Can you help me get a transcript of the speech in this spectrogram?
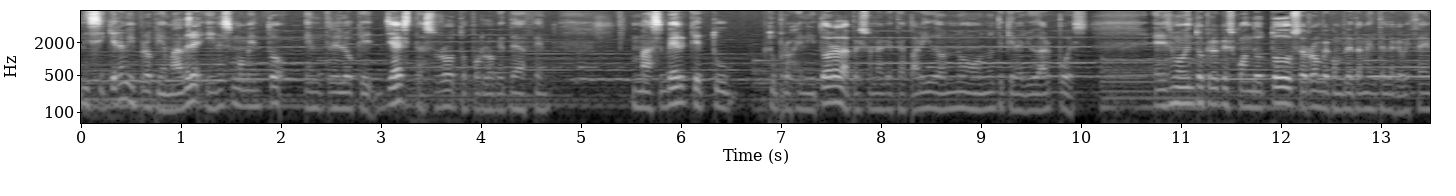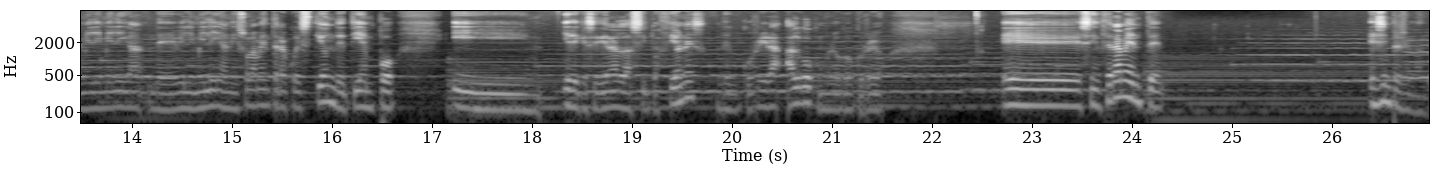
ni siquiera mi propia madre, y en ese momento, entre lo que ya estás roto por lo que te hacen, más ver que tu, tu progenitora, la persona que te ha parido, no, no te quiere ayudar, pues en ese momento creo que es cuando todo se rompe completamente en la cabeza de, Billy Milligan, de Billy Milligan y solamente era cuestión de tiempo y, y, de que se dieran las situaciones de que ocurriera algo como lo que ocurrió. Eh, sinceramente, es impresionante.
